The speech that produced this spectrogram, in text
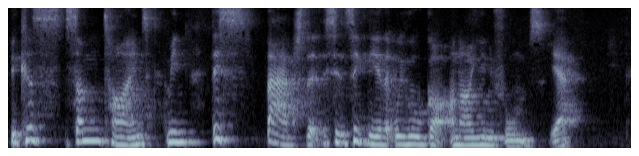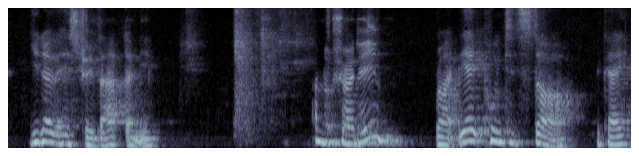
Because sometimes, I mean, this badge, that this insignia that we've all got on our uniforms, yeah, you know the history of that, don't you? I'm not sure I do. Right, the eight pointed star, okay,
